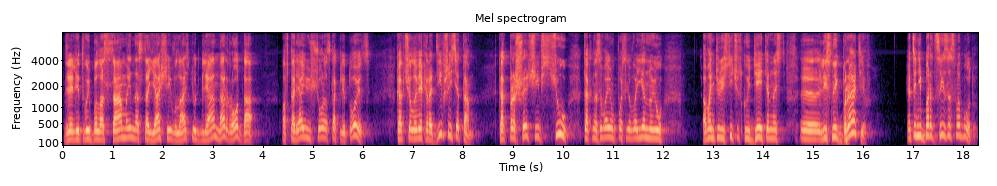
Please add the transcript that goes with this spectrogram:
для Литвы была самой настоящей властью для народа. Повторяю еще раз, как литовец, как человек, родившийся там, как прошедший всю так называемую послевоенную авантюристическую деятельность э, лесных братьев, это не борцы за свободу.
